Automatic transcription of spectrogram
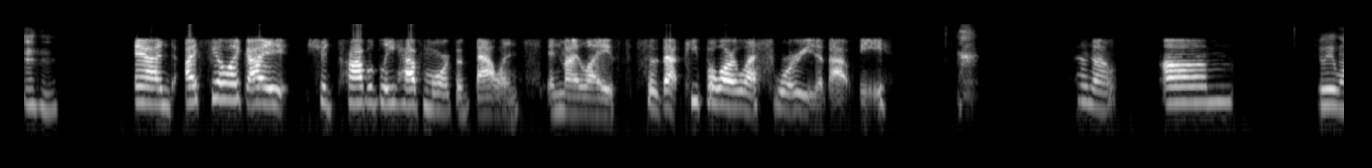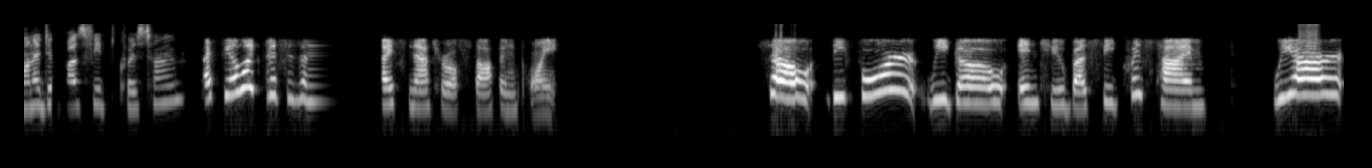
Mhm. And I feel like I should probably have more of a balance in my life so that people are less worried about me. I don't know. Um, Do we want to do BuzzFeed quiz time? I feel like this is a nice natural stopping point. So, before we go into BuzzFeed quiz time, we are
